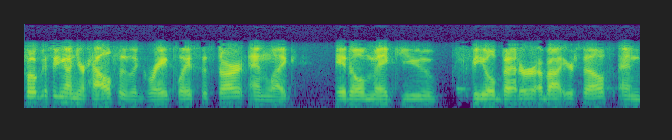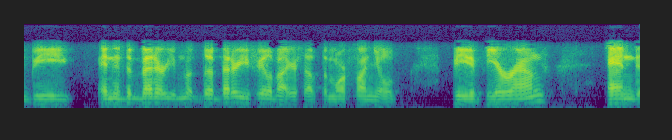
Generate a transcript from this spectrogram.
Focusing on your health is a great place to start, and like it'll make you feel better about yourself and be and the better you, the better you feel about yourself, the more fun you'll be to be around. And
